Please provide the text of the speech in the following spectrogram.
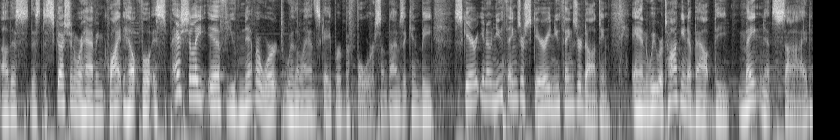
uh, this this discussion we're having quite helpful, especially if you've never worked with a landscaper before. Sometimes it can be scary. You know, new things are scary, new things are daunting. And we were talking about the maintenance side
